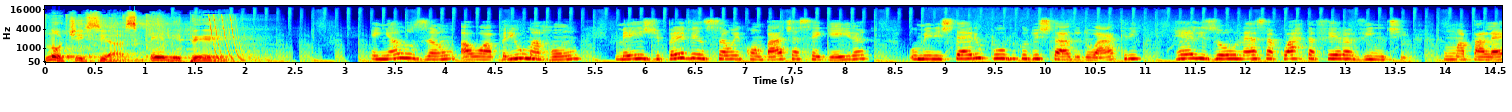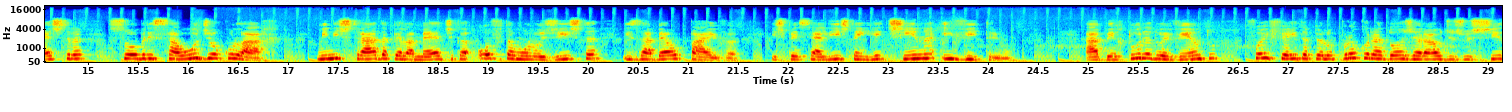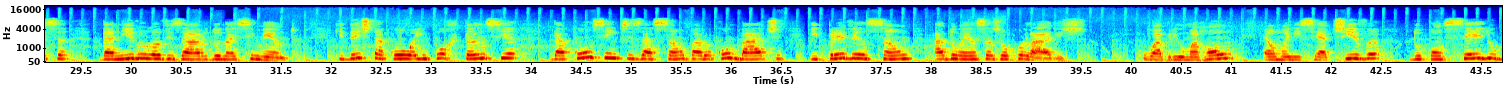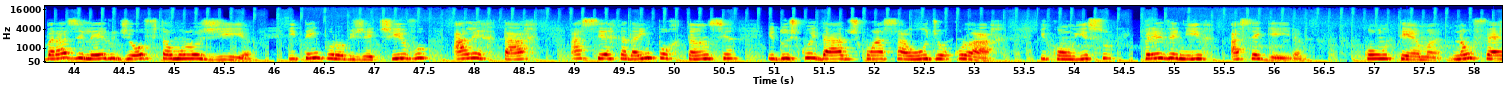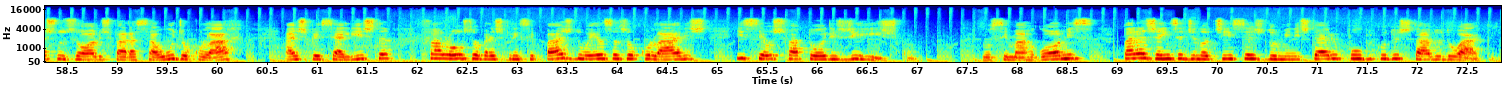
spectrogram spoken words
Notícias MP. Em alusão ao Abril Marrom, mês de prevenção e combate à cegueira, o Ministério Público do Estado do Acre realizou nesta quarta-feira 20 uma palestra sobre saúde ocular, ministrada pela médica oftalmologista Isabel Paiva, especialista em retina e vítreo. A abertura do evento foi feita pelo Procurador-Geral de Justiça Danilo Lovisaro do Nascimento, que destacou a importância da conscientização para o combate e prevenção a doenças oculares. O Abril Marrom é uma iniciativa do Conselho Brasileiro de Oftalmologia e tem por objetivo alertar acerca da importância e dos cuidados com a saúde ocular e, com isso, prevenir a cegueira. Com o tema Não Feche os Olhos para a Saúde Ocular, a especialista falou sobre as principais doenças oculares e seus fatores de risco. Lucimar Gomes, para a Agência de Notícias do Ministério Público do Estado do Acre.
